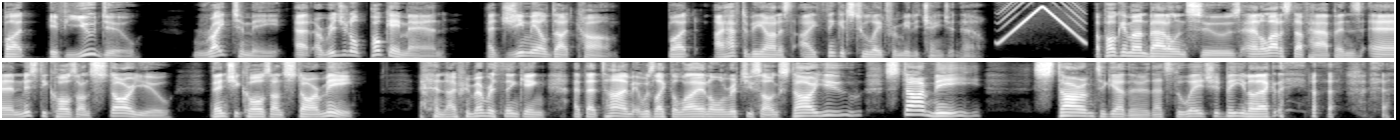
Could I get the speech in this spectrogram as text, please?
But if you do, write to me at originalpokemon at gmail.com. But I have to be honest, I think it's too late for me to change it now. A Pokemon battle ensues, and a lot of stuff happens, and Misty calls on Staryu, then she calls on Starmie. And I remember thinking at that time it was like the Lionel Richie song, Star You, Star Me, Star 'em together. That's the way it should be. You know that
